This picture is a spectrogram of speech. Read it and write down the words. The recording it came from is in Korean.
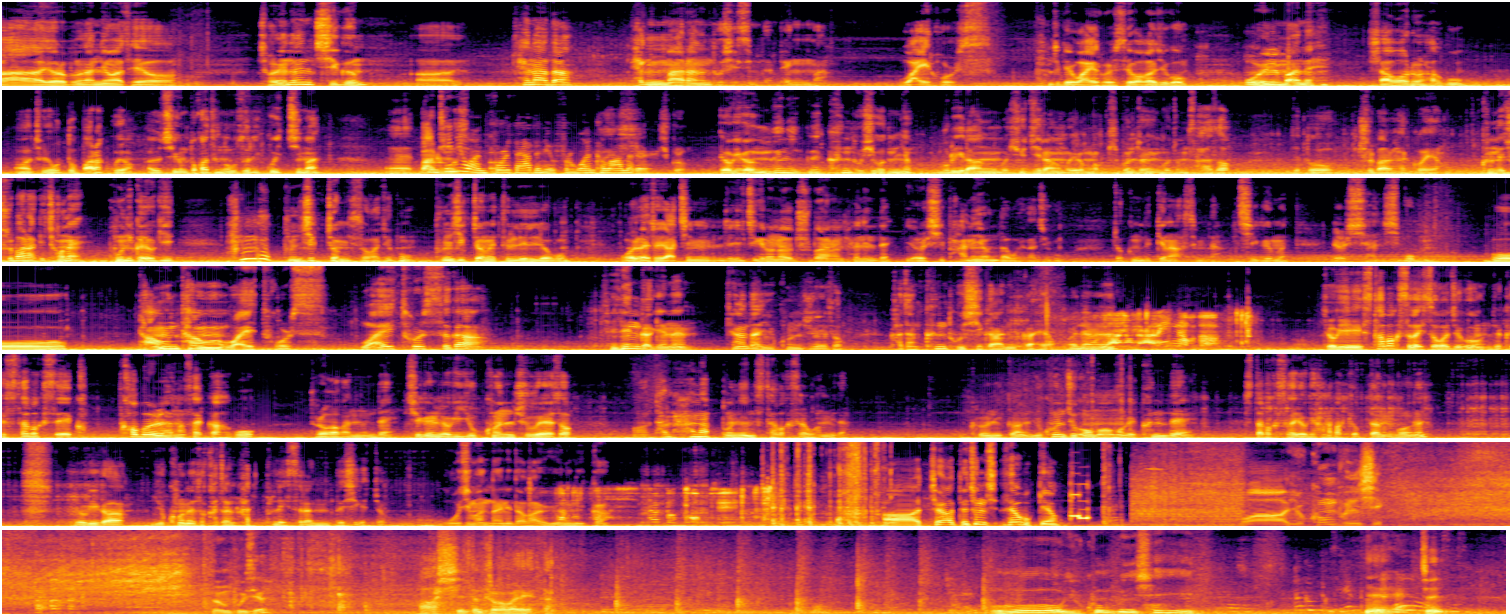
자, 여러분 안녕하세요. 저희는 지금 어, 캐나다 백마라는 도시에 있습니다. 백마. 와이트홀스. 어저께 와이트홀스에 와가지고 5일 만에 샤워를 하고 어, 저희 옷도 빨았고요. 아주 지금 똑같은 옷을 입고 있지만 에, 빠른 Continue on 옷입니다. 4th Avenue for 1 kilometer. 시끄러. 여기가 은근히 꽤 큰 도시거든요. 물이랑 뭐 휴지랑 뭐 이런 거 기본적인 거 좀 사서 이제 또 출발을 할 거예요. 그런데 출발하기 전에 보니까 여기 한국 분식점이 있어가지고 분식점에 들리려고 원래 저희 아침 이제 일찍 일어나서 출발하는 편인데 10시 반에 연다고 해가지고 조금 늦게 나왔습니다. 지금은 10시 한 15분. 오 다운타운 화이트 홀스. 화이트 홀스가 제 생각에는 캐나다 유콘주에서 가장 큰 도시가 아닐까 해요. 왜냐면 아 여기 안에 있나 보다. 저기 스타벅스가 있어가지고 이제 그 스타벅스에 컵, 컵을 하나 살까 하고 들어가 봤는데 지금 여기 유콘주에서 어, 단 하나뿐인 스타벅스라고 합니다. 그러니까 유콘주가 어마어마하게 큰데 스타벅스가 여기 하나밖에 없다는 거는 여기가 유콘에서 가장 핫 플레이스라는 뜻이겠죠. 오지만 다니다가 여기 오니까 없지. 아 제가 대충 치- 세워볼게요 와 유콘 분식 여러분 보이세요? 아씨 일단 들어가 봐야겠다 오 유콘 분식 예제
